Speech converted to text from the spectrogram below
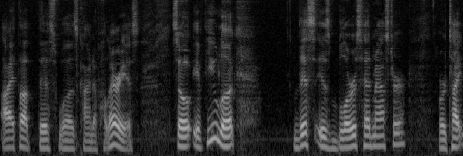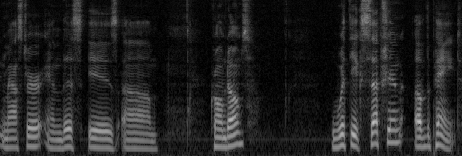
I thought this was kind of hilarious. So if you look, this is Blurr's Headmaster or Titan Master, and this is um, Chrome Domes. With the exception of the paint,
